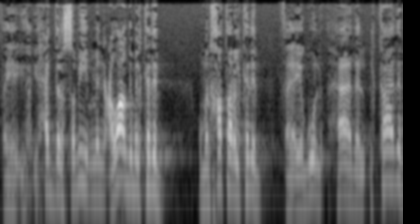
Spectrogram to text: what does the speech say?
فيحذر الصبي من عواقب الكذب ومن خطر الكذب. فيقول هذا الكاذب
